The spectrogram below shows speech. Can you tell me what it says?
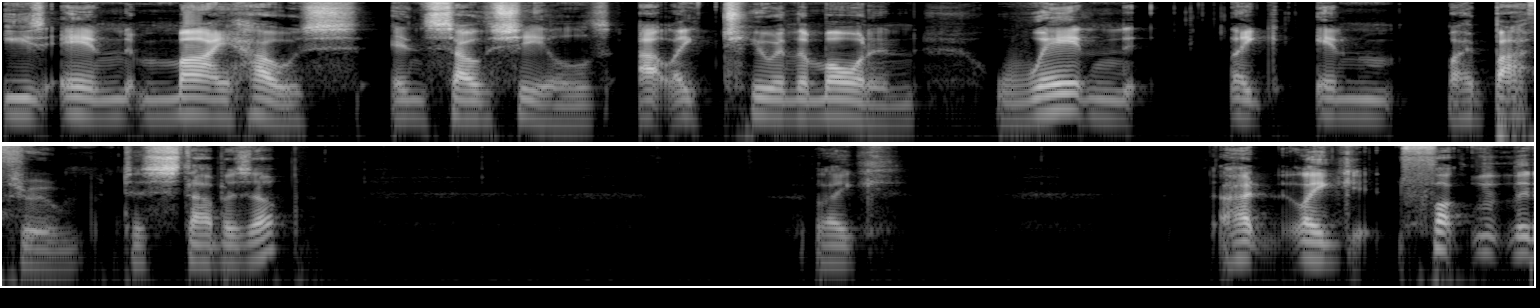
in my house in South Shields at like 2 in the morning, waiting like in my bathroom to stab us up. Like, I had like fuck the the,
